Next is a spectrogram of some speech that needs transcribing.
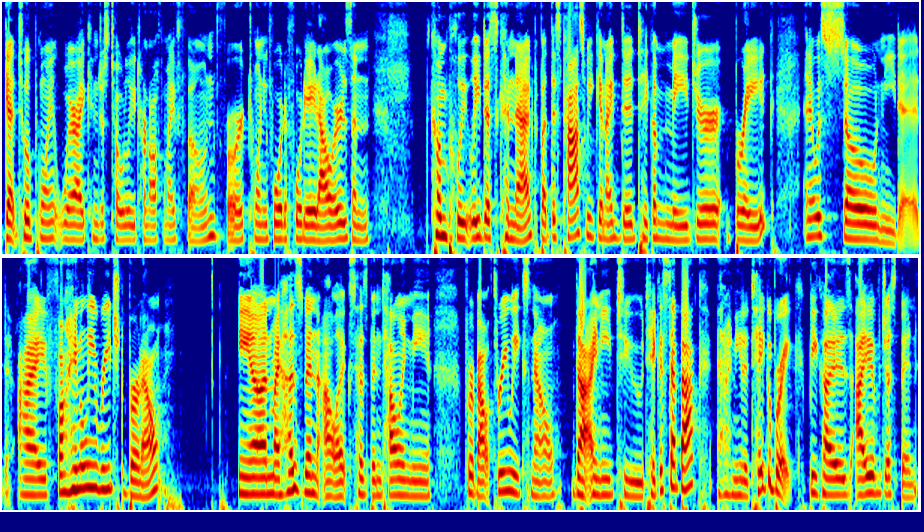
get to a point where I can just totally turn off my phone for 24 to 48 hours and completely disconnect. But this past weekend, I did take a major break and it was so needed. I finally reached burnout. And my husband, Alex, has been telling me for about three weeks now that I need to take a step back and I need to take a break because I have just been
